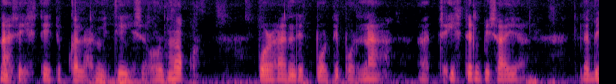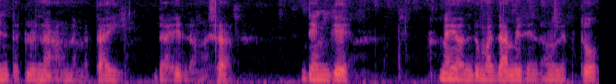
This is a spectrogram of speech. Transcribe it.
nasa state of calamity sa Ormoc. 444 na. At sa Eastern Visaya labintatlo na ang namatay dahil lang sa dengue. Ngayon, dumadami rin ang lepto,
